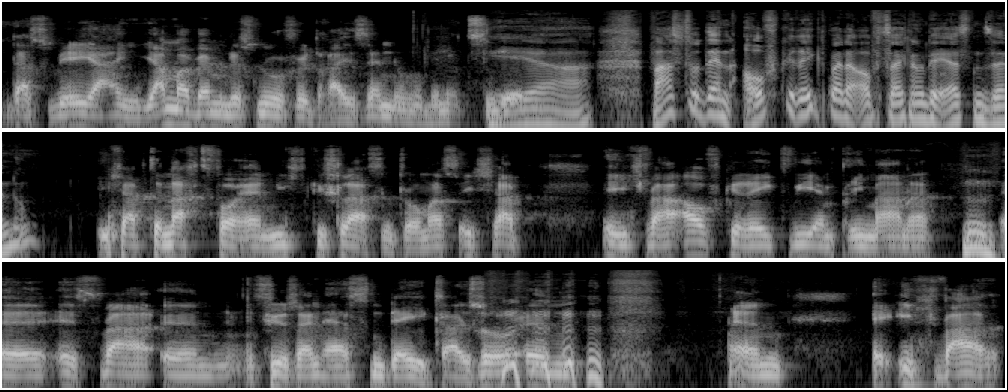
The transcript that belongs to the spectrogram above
das wäre ja ein Jammer, wenn man das nur für drei Sendungen benutzen würde. Ja. Warst du denn aufgeregt bei der Aufzeichnung der ersten Sendung? Ich habe die Nacht vorher nicht geschlafen, Thomas. Ich habe ich war aufgeregt wie ein Primaner. Hm. Äh, es war ähm, für sein ersten Date. Also ähm, ähm, ich war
